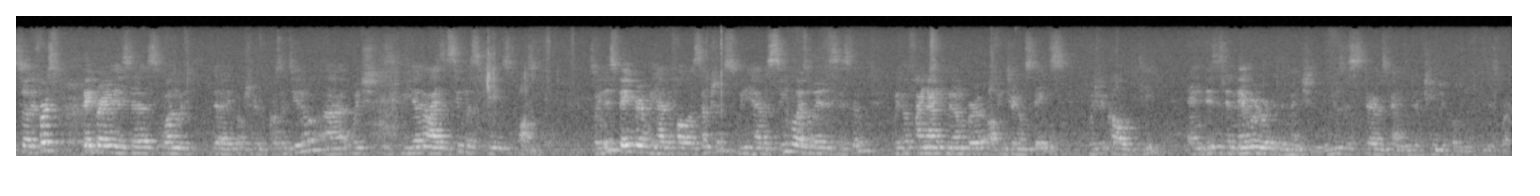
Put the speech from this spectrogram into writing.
so the first paper is uh, one with the published with Costantino, uh, which is, we analyze the simplest case possible. So in this paper, we have the following assumptions. We have a single isolated system with a finite number of internal states, which we call D. And this is the memory or the dimension. We use this terms kind of interchangeably in this work.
